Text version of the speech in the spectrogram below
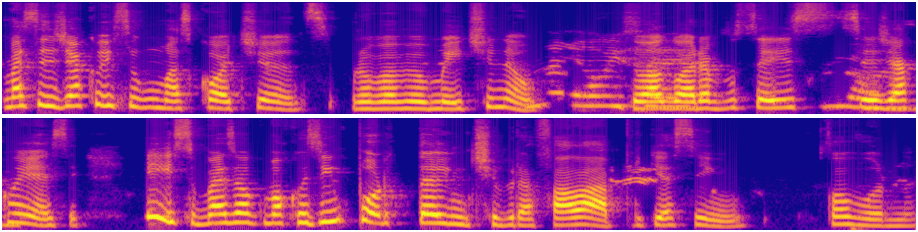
Mas vocês já conheciam um mascote antes? Provavelmente não. Não, Então é- agora vocês, vocês já conhecem. Isso, mais alguma coisa importante para falar? Porque assim, por favor, né?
